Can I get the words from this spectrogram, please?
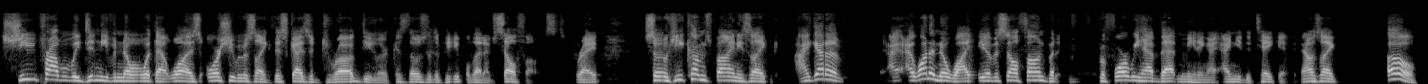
she probably didn't even know what that was, or she was like, this guy's a drug dealer because those are the people that have cell phones, right? So he comes by and he's like, I gotta, I, I want to know why you have a cell phone, but before we have that meeting, I, I need to take it. And I was like, oh,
